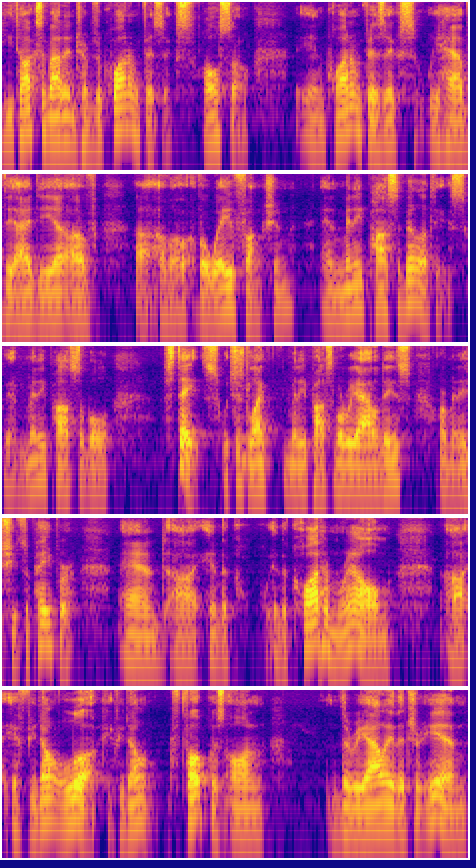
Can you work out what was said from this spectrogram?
he talks about it in terms of quantum physics also. in quantum physics, we have the idea of, uh, of, a, of, a, wave function and many possibilities. We have many possible states, which is like many possible realities or many sheets of paper. And uh, in, the, in the quantum realm, uh, if you don't look, if you don't focus on the reality that you're in,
